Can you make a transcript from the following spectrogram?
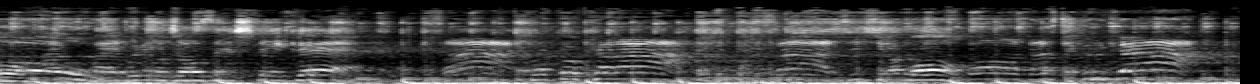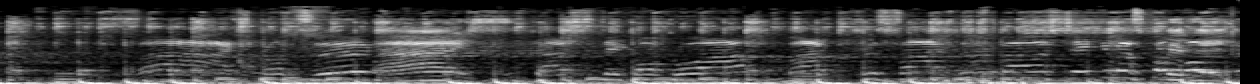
レッツゴおーハイーブにも挑戦していく。さあここから。さあ自身のスコを出してくるか。さあ一つ。ナイス。浮かしてここはマックサークル回していきます。決めていく。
